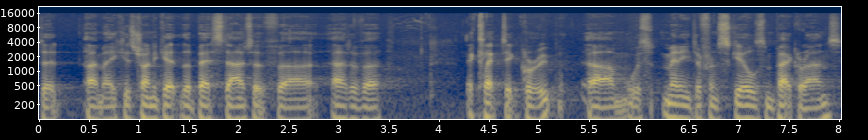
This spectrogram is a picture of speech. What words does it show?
that I make is trying to get the best out of uh, out of a eclectic group um, with many different skills and backgrounds,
